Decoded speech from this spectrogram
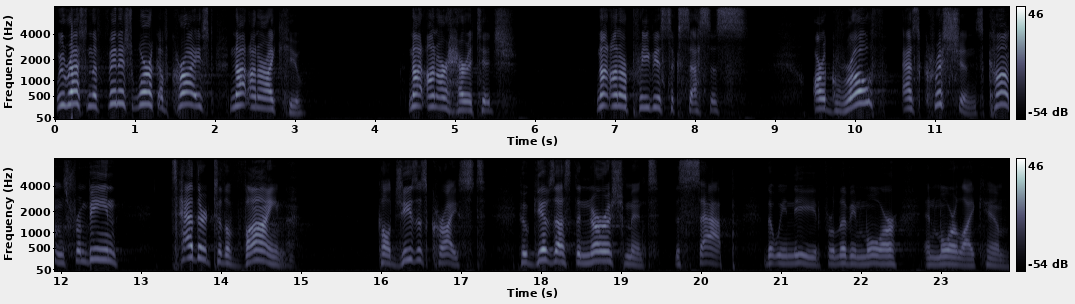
We rest in the finished work of Christ, not on our IQ, not on our heritage, not on our previous successes. Our growth as Christians comes from being tethered to the vine called Jesus Christ, who gives us the nourishment, the sap that we need for living more and more like Him.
